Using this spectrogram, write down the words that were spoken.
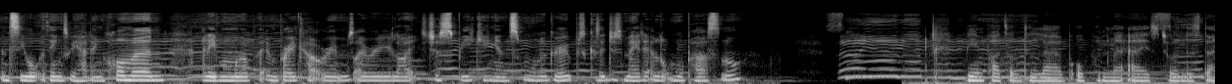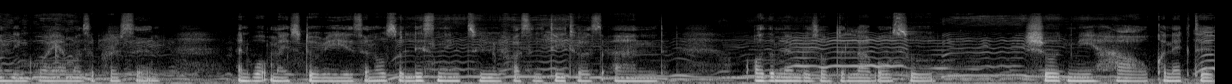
and see what things we had in common. And even when we were put in breakout rooms, I really liked just speaking in smaller groups because it just made it a lot more personal. Being part of the lab opened my eyes to understanding who I am as a person and what my story is, and also listening to facilitators and other members of the lab also showed me how connected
